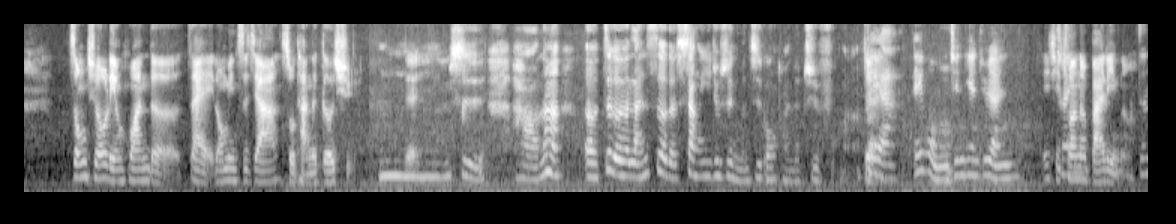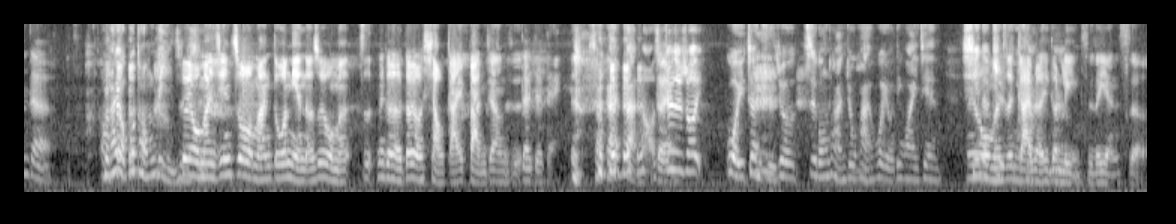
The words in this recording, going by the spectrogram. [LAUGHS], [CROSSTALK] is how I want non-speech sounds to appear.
中秋联欢的在农民之家所弹的歌曲，嗯，对，是好。那呃，这个蓝色的上衣就是你们志工团的制服嘛？对呀。哎、啊，我们今天居然一起穿了白领了，真的。哦，还有不同领 [LAUGHS] 是是，对，我们已经做蛮多年了，所以我们这那个都有小改版这样子。对对对，小改版哦，[LAUGHS] 对就是说过一阵子就志工团就还会有另外一件。因为我们是改了一个领子的颜色，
